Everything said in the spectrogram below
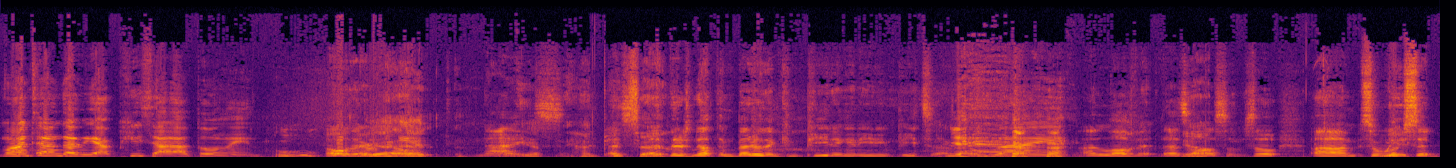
one time that we got pizza at bowling. Ooh. Oh, there we go. I- nice. Yep, had pizza. that- there's nothing better than competing and eating pizza. Right? Right. I love it. That's Yeah. awesome. So, um, so when you said,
